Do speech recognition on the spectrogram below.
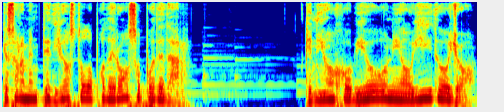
que solamente Dios Todopoderoso puede dar. que ni ojo vio ni oído oyó.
